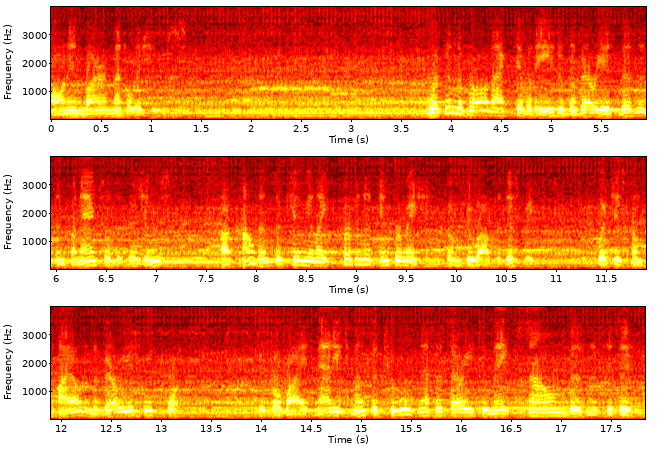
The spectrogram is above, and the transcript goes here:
on environmental issues. Within the broad activities of the various business and financial divisions, accountants accumulate pertinent information from throughout the district, which is compiled into various reports to provide management the tools necessary to make sound business decisions.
